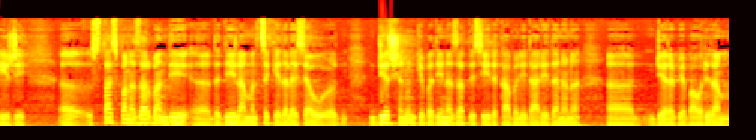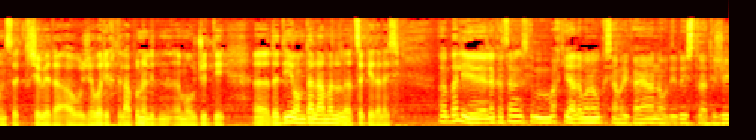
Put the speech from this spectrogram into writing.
کیږي ستاسو په نظر باندې د دې لامل څه کېدلی سي او ډیر شنونکي په دې نظر دي سي د کابل ادارې دننه ډیره بې باوري رامنځته شوې ده او ژور اختلافونه موجود دي د دې عمده لامل څه کېدلی سي بلې لکه څنګه چې مخکې یادونه وکړه چې امریکایان او د دوی ستراتیژي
